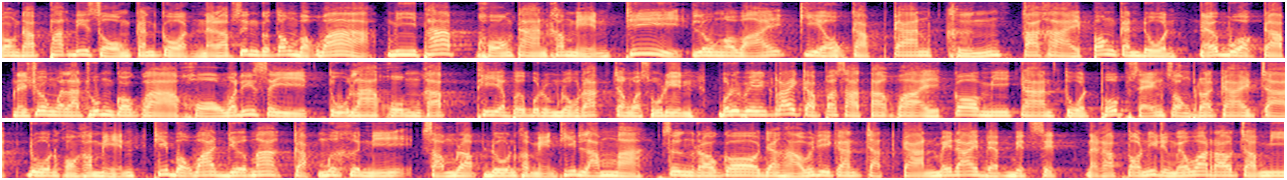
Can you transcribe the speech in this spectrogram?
กองทัพภาคที่ 2 กันก่อนนะครับ ซึ่งก็ต้องบอกว่ามีภาพของทหารเขมรที่ลงเอาไว้เกี่ยวกับการขึงตาข่ายป้องกันโดน แล้วบวกกับในช่วงเวลาทุ่มกว่าของวันที่ 4 ตุลาคมครับ ที่อำเภอบรมดงรักจังหวัดสุรินทร์บริเวณใกล้กับปราสาทตาควาย ก็มีการตรวจพบแสงส่องประกายจากโดนของเขมรที่บอกว่าเยอะมากกับเมื่อคืนนี้สำหรับโดนเขมรที่ล้ำมา ซึ่งเราก็ยังหาวิธีการจัดการไม่ได้แบบเบ็ดเสร็จนะครับตอนนี้ถึงแม้ว่าเราจะมี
